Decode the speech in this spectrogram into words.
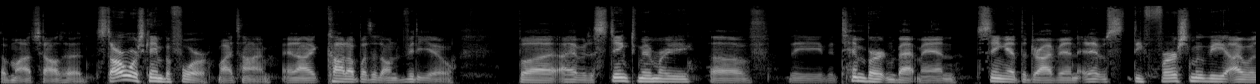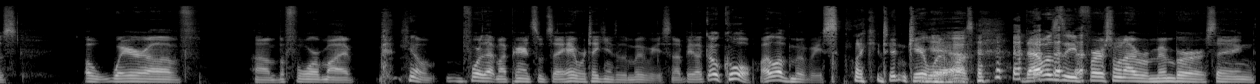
of my childhood. Star Wars came before my time, and I caught up with it on video but I have a distinct memory of the the Tim Burton Batman seeing it at the drive-in, and it was the first movie I was aware of um, before my you know before that my parents would say hey we're taking you to the movies and i'd be like oh cool. I love movies. Like i didn't care what it was. That was the first one i remember saying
